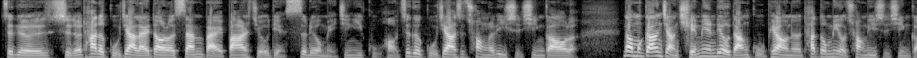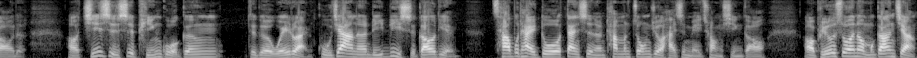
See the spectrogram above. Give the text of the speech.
这个使得它的股价来到了三百八十九点四六美金一股哈，这个股价是创了历史新高了。那我们刚刚讲前面六档股票呢，它都没有创历史新高的，啊，即使是苹果跟这个微软，股价呢离历史高点差不太多，但是呢，他们终究还是没创新高，哦，比如说呢，我们刚刚讲。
